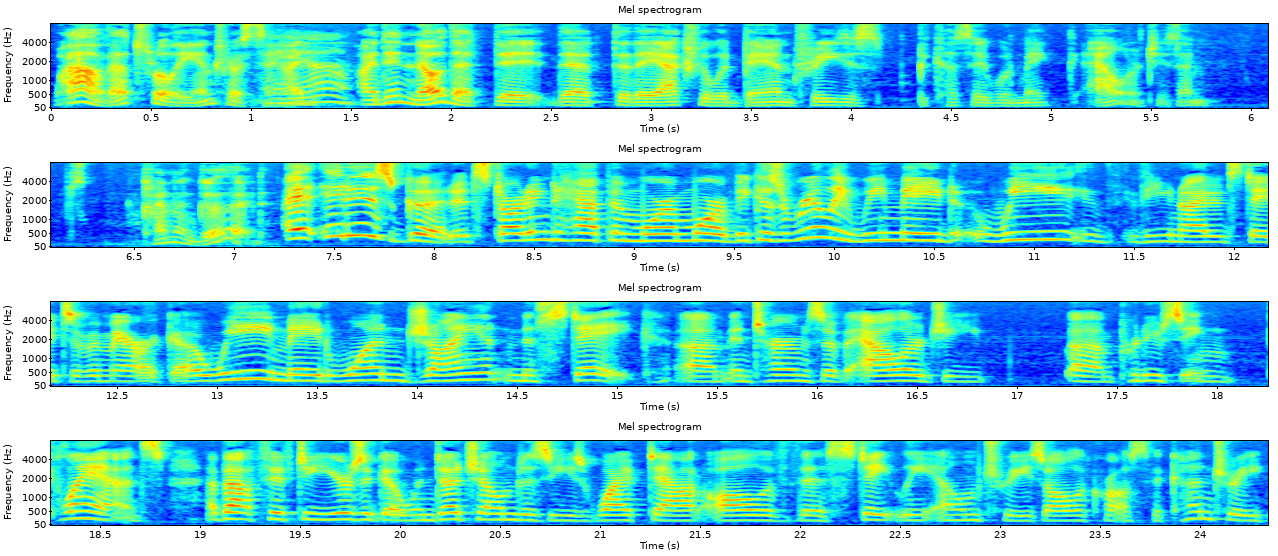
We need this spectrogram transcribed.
Wow, that's really interesting. Yeah. I, I didn't know that they, that they actually would ban trees because they would make allergies. I'm kind of good. It, it is good. It's starting to happen more and more because really we made we the United States of America we made one giant mistake um, in terms of allergy um, producing plants about 50 years ago when Dutch elm disease wiped out all of the stately elm trees all across the country.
